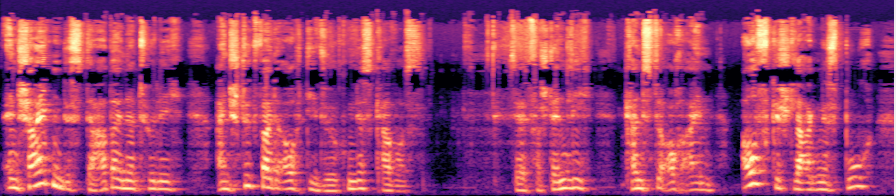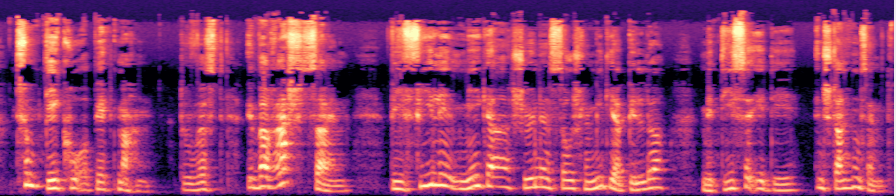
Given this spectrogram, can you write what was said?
Entscheidend ist dabei natürlich ein Stück weit auch die Wirkung des Covers. Selbstverständlich kannst du auch ein aufgeschlagenes Buch zum Dekoobjekt machen. Du wirst überrascht sein, wie viele mega schöne Social Media Bilder mit dieser Idee entstanden sind.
